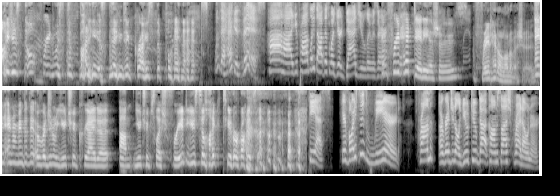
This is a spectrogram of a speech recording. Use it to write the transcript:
I just thought Fred was the funniest thing to grace the planet. What the heck is this? Ha ha, you probably thought this was your dad, you loser. And Fred had daddy issues. Fred had a lot of issues. And and remember the original YouTube creator, um, YouTube slash Fred used to like terrorize him. P.S. Your voice is weird. From originalyoutube.com slash Fred owner.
